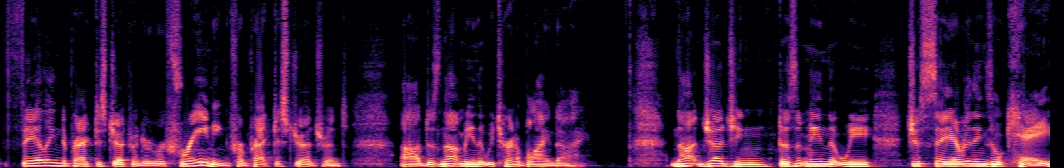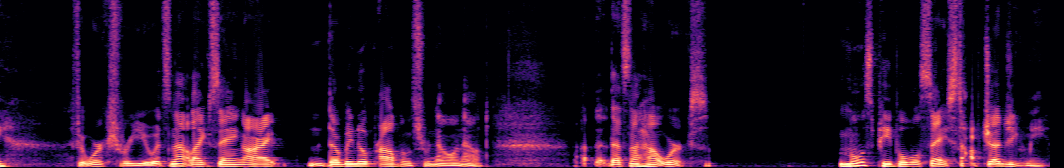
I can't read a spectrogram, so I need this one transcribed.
failing to practice judgment or refraining from practice judgment uh, does not mean that we turn a blind eye. Not judging doesn't mean that we just say everything's okay if it works for you. It's not like saying, all right, there'll be no problems from now on out. Uh, that's not how it works. Most people will say, stop judging me.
